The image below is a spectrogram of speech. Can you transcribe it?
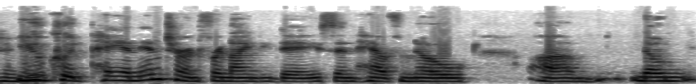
Mm-hmm. You could pay an intern for 90 days and have no um, no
